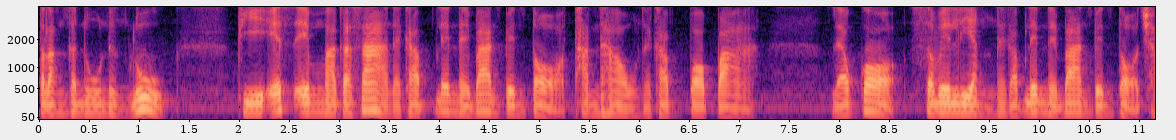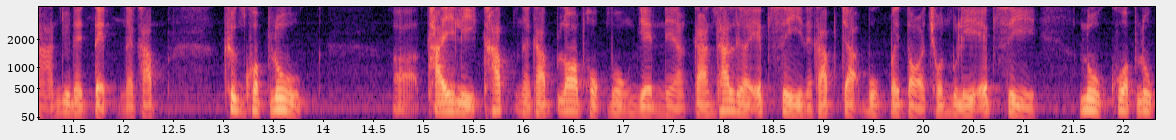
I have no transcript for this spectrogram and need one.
ตรังกนู 1 ลูก PSM มากาซ่านะครับเล่นในบ้านเป็นต่อทันเฮานะครับปอปา แล้วก็สเวเลียงนะครับเล่นในบ้านเป็นต่อฉานยูไนเต็ดนะครับครึ่งควบลูก ไทยลีกครับนะครับรอบ 6 โมงเย็นเนี่ยการท่าเรือ FC นะครับจะบุกไปต่อชนบุรี FC ลูกควบลูก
